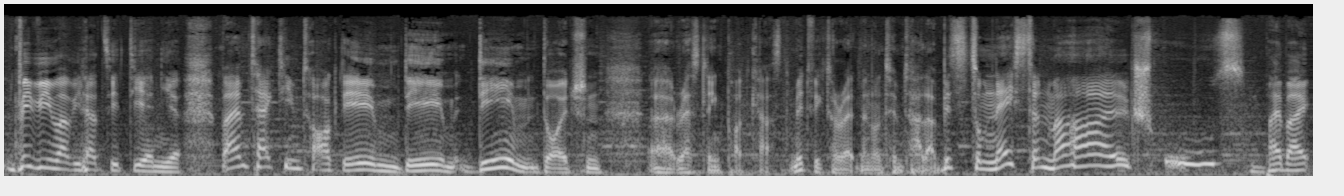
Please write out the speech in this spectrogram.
Bibi mal wieder zitieren hier. Beim Tag Team Talk, dem, dem, dem deutschen äh, Wrestling Podcast mit Victor Redman und Tim Thaler. Bis zum nächsten Mal. Tschüss. Bye bye.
